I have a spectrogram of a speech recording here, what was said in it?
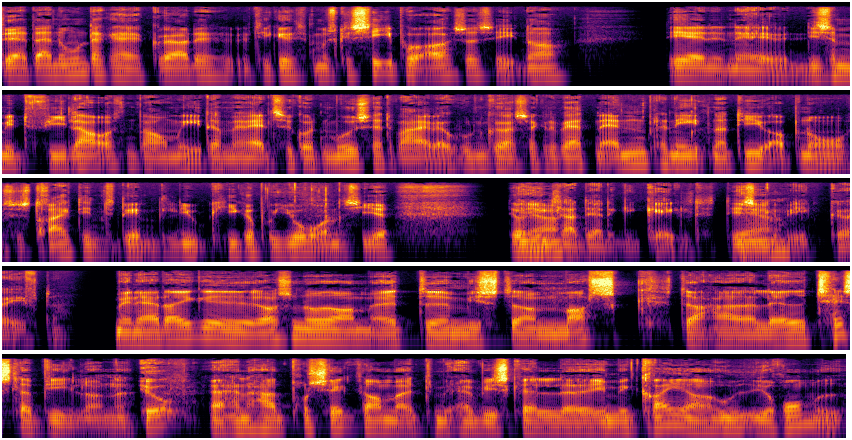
Der, der er nogen, der kan gøre det. De kan måske se på os og se, når det er en, øh, ligesom mit Filausen barometer, man altid går den modsatte vej, hvad hun gør, så kan det være, at den anden planet, når de opnår tilstrækkeligt intelligent liv, kigger på jorden og siger, det var ja. helt klart, det, der gik galt. Det skal ja. vi ikke gøre efter. Men er der ikke også noget om, at øh, Mr. Musk, der har lavet Tesla-bilerne, jo. at han har et projekt om, at, at vi skal uh, emigrere ud i rummet?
